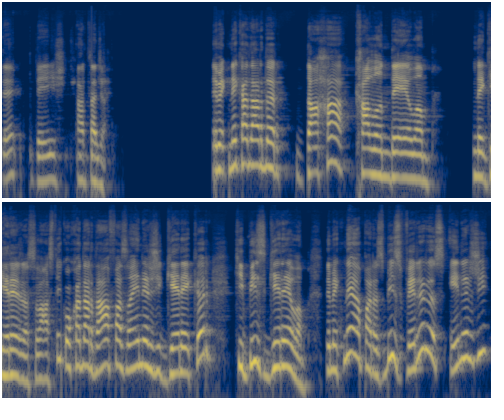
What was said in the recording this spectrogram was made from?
de değiş artacak. Demek ne kadardır daha kalın diyelim ne gereriz lastik o kadar daha fazla enerji gerekir ki biz gerelim. Demek ne yaparız? Biz veririz enerji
